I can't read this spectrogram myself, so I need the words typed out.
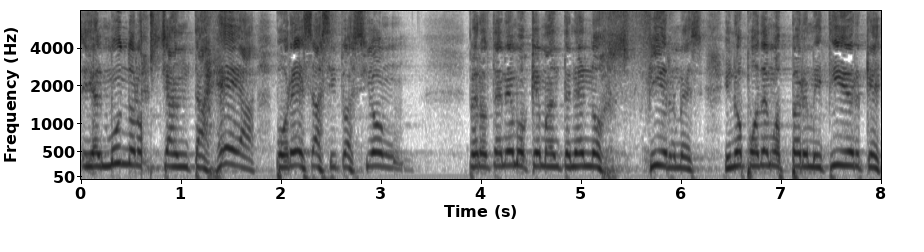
y el mundo nos chantajea por esa situación. Pero tenemos que mantenernos firmes y no podemos permitir que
